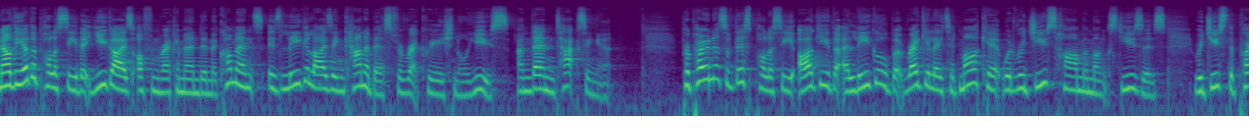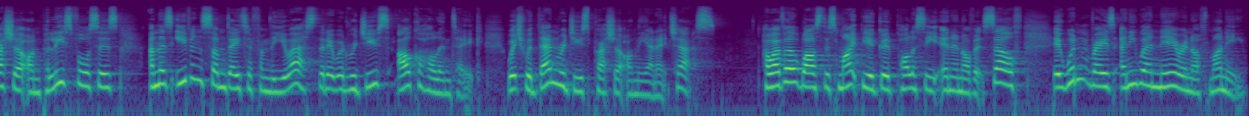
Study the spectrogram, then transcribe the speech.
Now, the other policy that you guys often recommend in the comments is legalising cannabis for recreational use and then taxing it. Proponents of this policy argue that a legal but regulated market would reduce harm amongst users, reduce the pressure on police forces, and there's even some data from the US that it would reduce alcohol intake, which would then reduce pressure on the NHS. However, whilst this might be a good policy in and of itself, it wouldn't raise anywhere near enough money.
